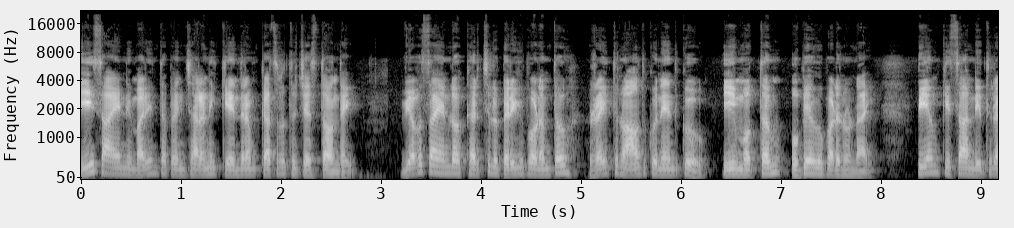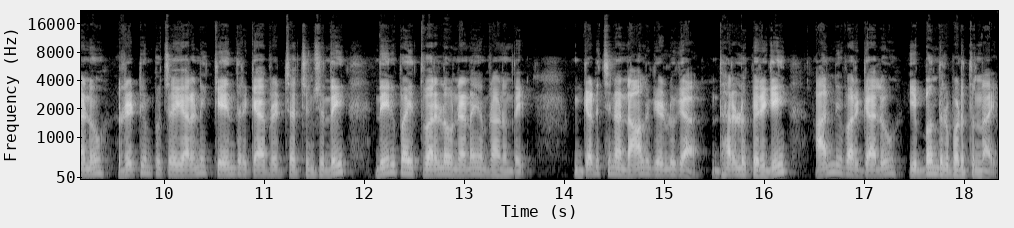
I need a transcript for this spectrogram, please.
ఈ సాయాన్ని మరింత పెంచాలని కేంద్రం కసరత్తు చేస్తోంది. వ్యవసాయంలో ఖర్చులు పెరిగిపోవడంతో రైతును ఆదుకునేందుకు ఈ మొత్తం ఉపయోగపడనున్నాయి. పీఎం కిసాన్ నిధులను రెట్టింపు చేయాలని కేంద్ర కేబినెట్ చర్చించింది. దీనిపై త్వరలో నిర్ణయం రానుంది. గడిచిన నాలుగేళ్ళుగా ధరలు పెరిగి అన్ని వర్గాలు ఇబ్బందులు పడుతున్నాయి.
